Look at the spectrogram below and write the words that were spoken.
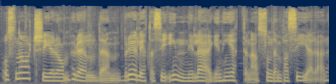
Och snart ser de hur elden börjar leta sig in i lägenheterna som den passerar.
